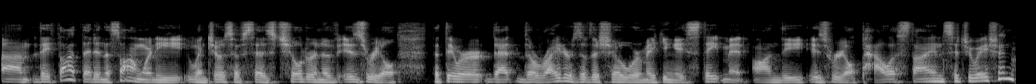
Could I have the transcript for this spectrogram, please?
Um, they thought that in the song when he when Joseph says "children of Israel," that they were that the writers of the show were making a statement on the Israel Palestine situation,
